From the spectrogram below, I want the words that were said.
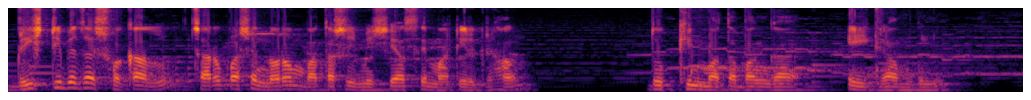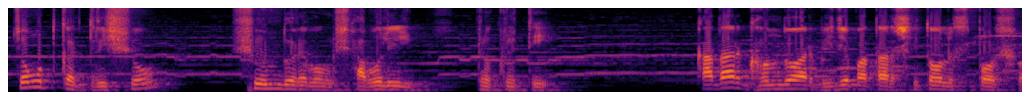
বৃষ্টি ভেজা সকাল, চারপাশে নরম বাতাসে মিশে আছে মাটির গ্রাম দক্ষিণ মাথাভাঙ্গা এই গ্রামগুলো চমৎকার দৃশ্য, সুন্দর এবং সাবলীল প্রকৃতি। কাদার গন্ধ আর ভিজে পাতার শীতল স্পর্শ।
